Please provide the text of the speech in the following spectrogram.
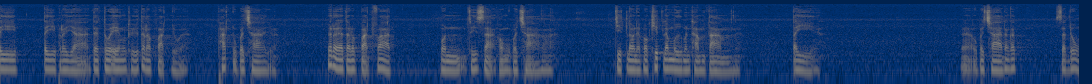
ตี ตีภรรยา แต่ตัวเองถือตรปัดอยู่ พัดอุปชาอยู่ ก็เลยตรปัดฟาดบนศีรษะของอุปชาก็จิตเราเนี่ยพอคิดแล้วมือมันทำตามตีอุปชาท่านก็สะดุ้ง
